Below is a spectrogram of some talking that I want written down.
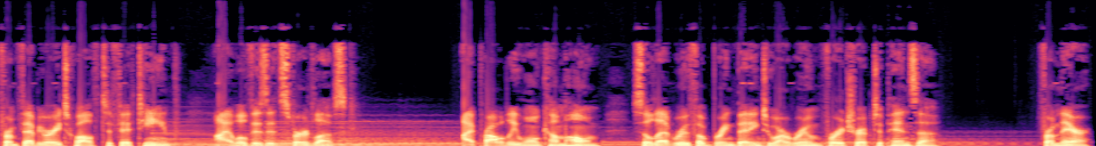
From February 12th to 15th, I will visit Sverdlovsk. I probably won't come home, so let Rufa bring bedding to our room for a trip to Penza. From there,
